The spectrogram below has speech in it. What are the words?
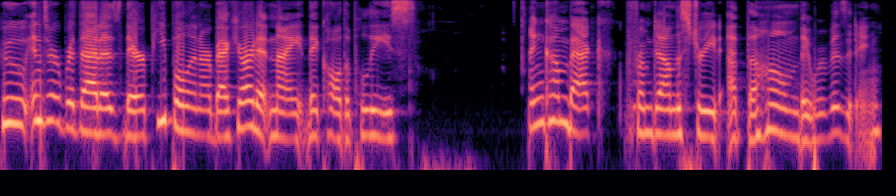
Who interpret that as there are people in our backyard at night. They call the police and come back from down the street at the home they were visiting.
